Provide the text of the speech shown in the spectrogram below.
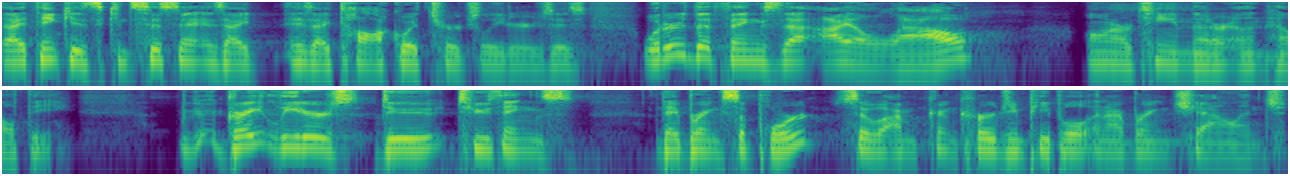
I think is consistent as I, as I talk with church leaders is what are the things that I allow on our team that are unhealthy? Great leaders do two things they bring support. So I'm encouraging people and I bring challenge.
